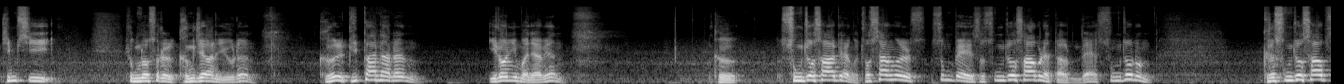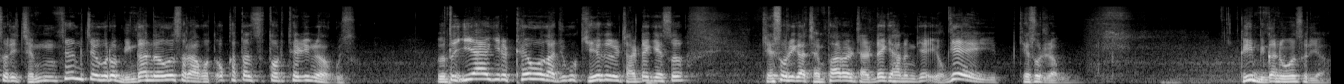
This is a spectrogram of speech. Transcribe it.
김씨 흉노수를 긍정하는 이유는 그걸 비판하는 이론이 뭐냐면 그 숭조 사업이라는 거. 조상을 숭배해서 숭조 사업을 했다 그러는데, 숭조는 그 숭조 사업설이 정형적으로 민간 언어설하고 똑같은 스토리텔링을 갖고 있어. 어떤 이야기를 태워가지고 기억을 잘 되게 해서 개소리가 전파를 잘 되게 하는 게 이게 개소리라고. 그게 민간 응원설이야.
